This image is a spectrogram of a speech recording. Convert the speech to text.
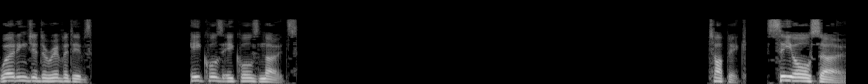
Wirtinger derivatives Notes Topic. See also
